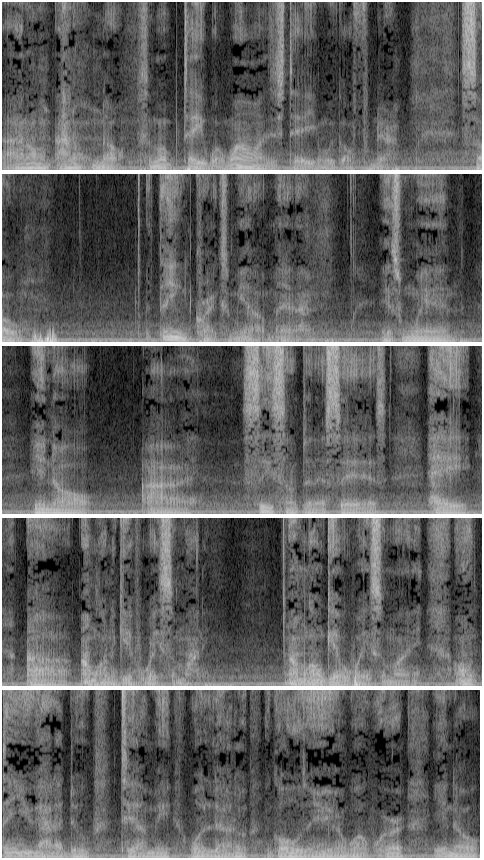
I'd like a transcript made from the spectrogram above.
I don't. I don't know. So I'm gonna tell you what. Why don't I just tell you and we go from there? So the thing that cracks me up, man, is when you know I see something that says, "Hey, uh, I'm gonna give away some money." I'm gonna give away some money. Only thing you gotta do, tell me what letter goes in here, what word. You know,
